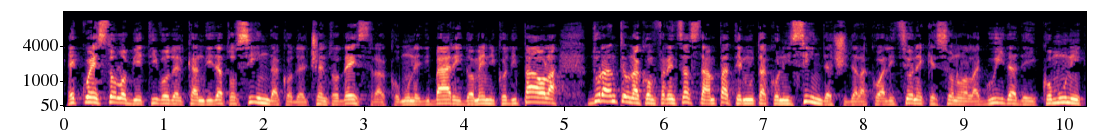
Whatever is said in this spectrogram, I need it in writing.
E questo l'obiettivo del candidato sindaco del centrodestra al comune di Bari, Domenico Di Paola, durante una conferenza stampa tenuta con i sindaci della coalizione che sono alla guida dei comuni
